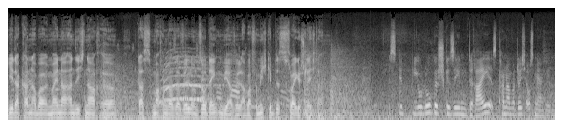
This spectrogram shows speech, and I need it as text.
Jeder kann aber in meiner Ansicht nach äh, das machen, was er will und so denken, wie er will. Aber für mich gibt es zwei Geschlechter. Es gibt biologisch gesehen drei, es kann aber durchaus mehr geben.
